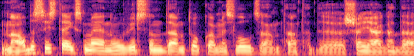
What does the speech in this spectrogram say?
Naudas izteiksmē, nu, virsstundām to, ko mēs lūdzām, tātad eh, šajā gadā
